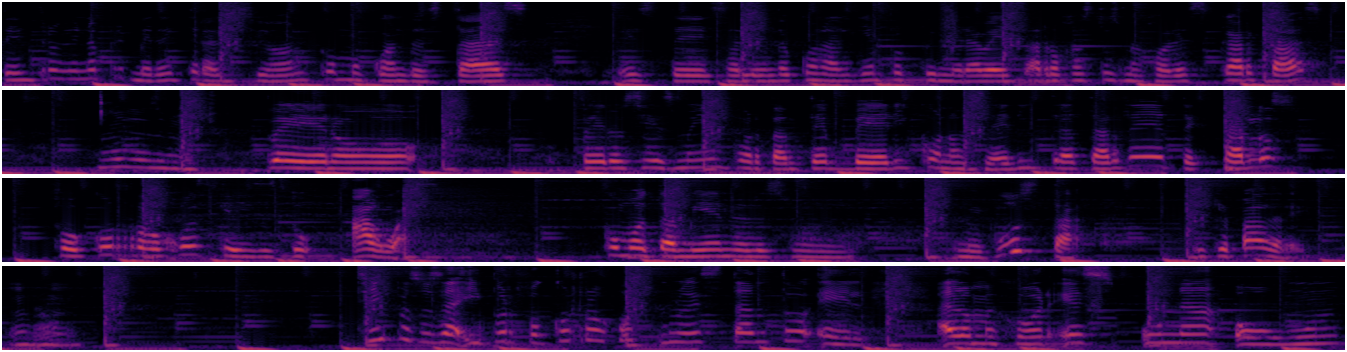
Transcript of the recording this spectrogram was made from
dentro de una primera interacción, como cuando estás este, saliendo con alguien por primera vez, arrojas tus mejores cartas. Pero, pero sí es muy importante ver y conocer y tratar de detectar los focos rojos que dices tú, aguas. Como también eres un me gusta y qué padre. ¿no? Sí, pues, o sea, y por focos rojos no es tanto el, a lo mejor es una o un,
